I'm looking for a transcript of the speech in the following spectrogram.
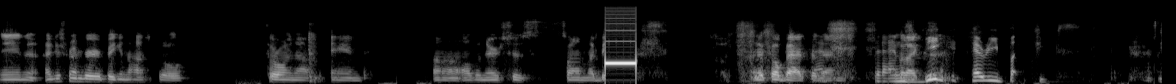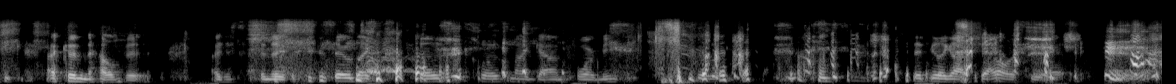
and I just remember being in the hospital, throwing up, and uh, all the nurses saw my big ass, and I felt bad for them. Sam's big hairy butt cheeks. I couldn't help it. I just and they, they would like close close my gown for me. They'd be like, "Oh, Cheryl will see it."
